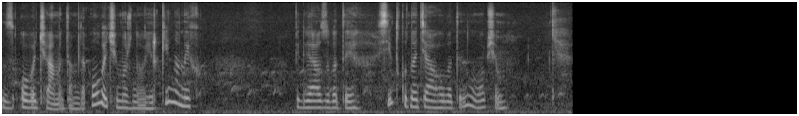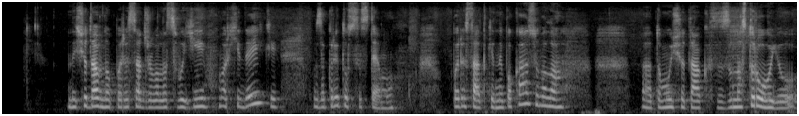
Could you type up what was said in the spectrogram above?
з овочами. Там, де овочі, можна огірки на них підв'язувати, сітку натягувати. Ну, в общем. Нещодавно пересаджувала свої орхідейки в закриту систему. Пересадки не показувала, е, тому що так з насторогою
